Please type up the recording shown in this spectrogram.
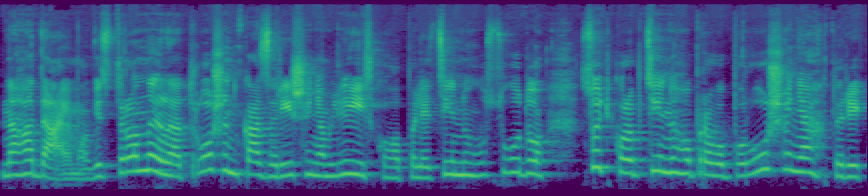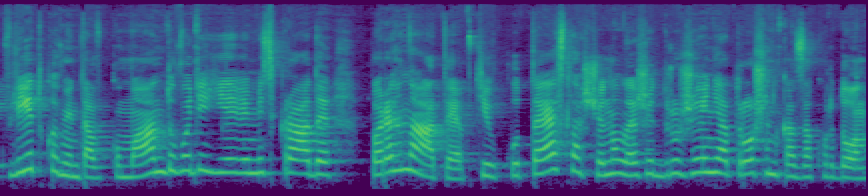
Нагадаємо, відсторонили Атрошенка за рішенням Львівського апеляційного суду. Суть корупційного правопорушення торік влітку він дав команду водієві міськради перегнати автівку Тесла, що належить дружині Атрошенка за кордон.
